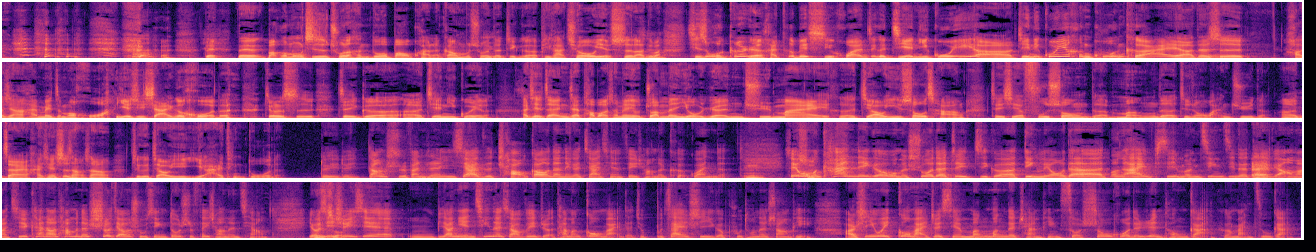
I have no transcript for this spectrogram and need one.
对，那宝可梦其实出了很多爆款了，刚刚我们说的这个皮卡丘也是了，对吧？其实我个人还特别喜欢这个杰尼龟啊，杰尼龟也很酷很可爱呀，但是好像还没怎么火，也许下一个火的就是这个呃杰尼龟了。而且在你在淘宝上面有专门有人去卖和交易收藏这些附送的萌的这种玩具的啊，在海鲜市场上这个交易也还挺多的。对对，当时反正一下子炒高的那个价钱非常的可观的，嗯，所以我们看那个我们说的这几个顶流的萌 IP、萌经济的代表嘛，其实看到他们的社交属性都是非常的强，尤其是一些嗯比较年轻的消费者，他们购买的就不再是一个普通的商品，而是因为购买这些萌萌的产品所收获的认同感和满足感。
